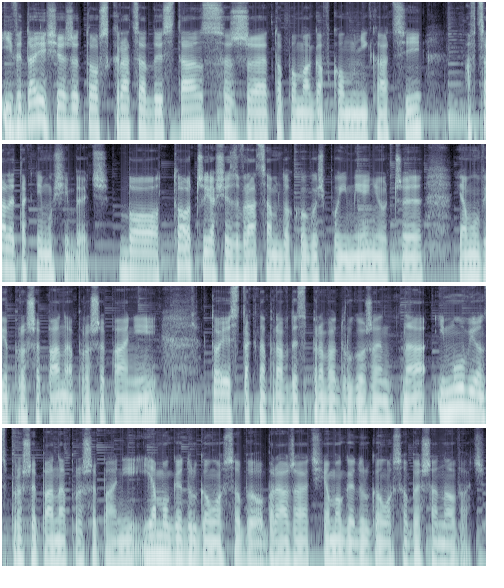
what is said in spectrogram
I wydaje się, że to skraca dystans, że to pomaga w komunikacji, a wcale tak nie musi być, bo to, czy ja się zwracam do kogoś po imieniu, czy ja mówię proszę pana, proszę pani, to jest tak naprawdę sprawa drugorzędna i mówiąc proszę pana, proszę pani, ja mogę drugą osobę obrażać, ja mogę drugą osobę szanować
